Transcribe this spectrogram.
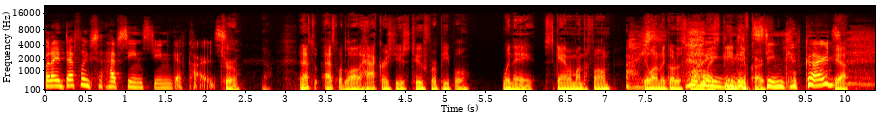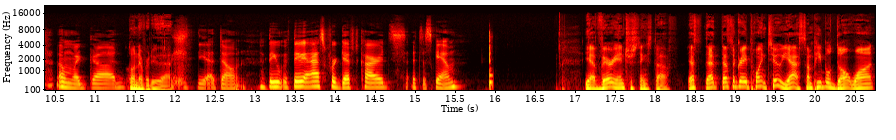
but I definitely have seen Steam gift cards. True. Yeah. And that's that's what a lot of hackers use too for people when they scam them on the phone. They want them to go to the store and buy Steam gift cards. Steam gift cards. Yeah. Oh my god. Don't ever do that. Yeah, don't. If they if they ask for gift cards, it's a scam. Yeah, very interesting stuff. That's that that's a great point too. Yeah, some people don't want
